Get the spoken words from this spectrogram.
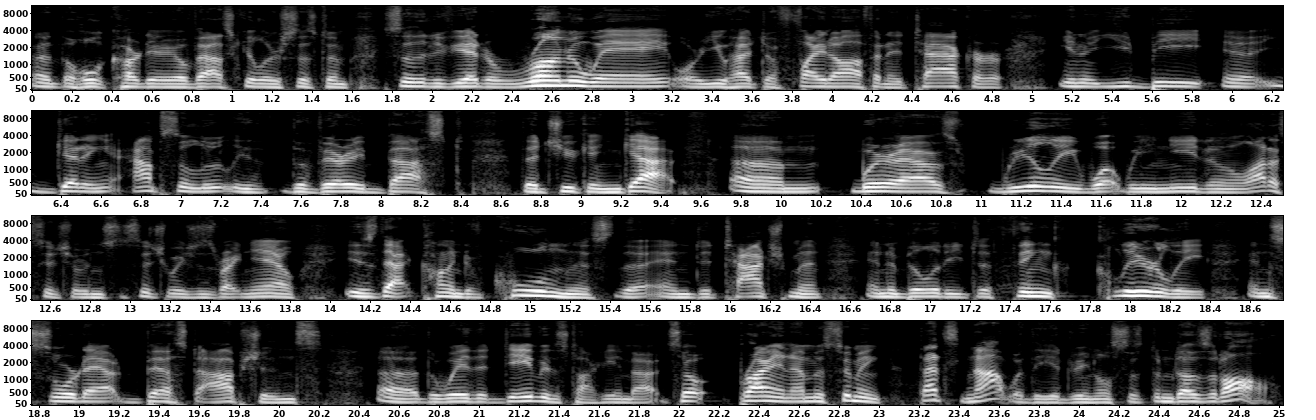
uh, the whole cardiovascular system, so that if you had to run away or you had to fight off an attacker, you know you'd be uh, getting absolutely the very best that you can get. Um, whereas really, what we need in a lot of situations, situations right now is that kind of coolness the, and detachment and ability to think clearly and sort out best options uh, the way that David's talking about. So, Brian, I'm assuming that's not what the adrenal system does at all.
